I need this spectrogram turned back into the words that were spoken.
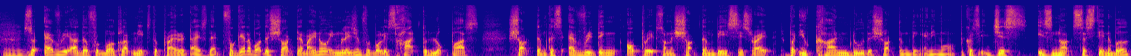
Hmm. So every other football club needs to prioritize that. Forget about the short term. I know in Malaysian football it's hard to look past short term because everything operates on a short term basis, right? But you can't do the short term thing anymore because it just is not sustainable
